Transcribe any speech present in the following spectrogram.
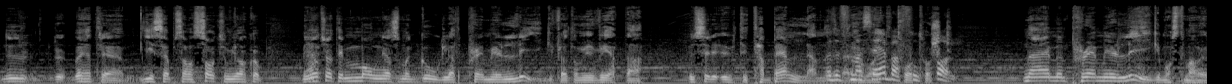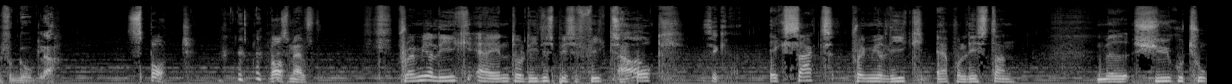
nu, vad heter det, gissar jag på samma sak som Jakob. Men Men jag tror att det är många som har googlat Premier League för att de vill veta hur ser det ut i tabellen. Och då får det man säga bara fotboll. torsk. Nej, men Premier League måste man väl få googla. Sport. Vad som helst. Premier League är ändå lite specifikt Ja. och Tycker jag. Exakt Premier League är på listan med 20 000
